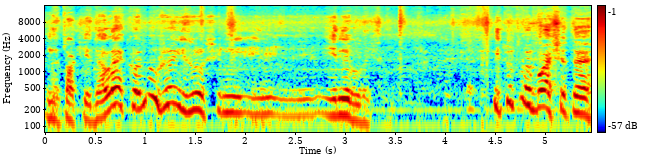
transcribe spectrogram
не так і далеко, ну вже і зовсім і, і, не близько. І тут ви бачите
